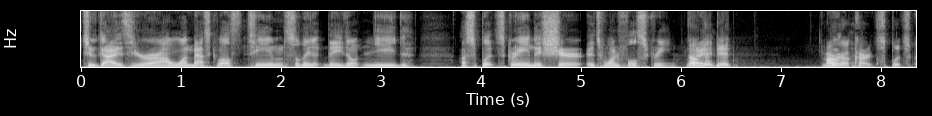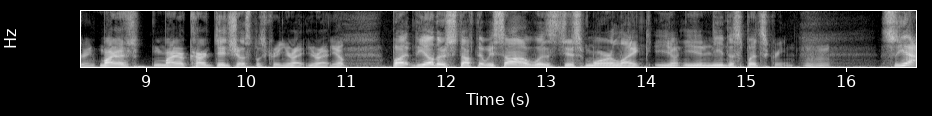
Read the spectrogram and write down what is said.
two guys here are on one basketball team, so they they don't need a split screen. They share it's one full screen. No, right? they did. Mario Kart split screen. Mario Mario Kart did show split screen. You're right. You're right. Yep. But the other stuff that we saw was just more like you don't, you need the split screen. Mm-hmm. So yeah,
